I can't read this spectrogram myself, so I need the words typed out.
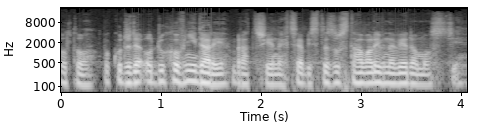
toto. Pokud jde o duchovní dary, bratři, nechci, abyste zůstávali v nevědomosti.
